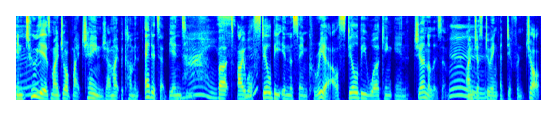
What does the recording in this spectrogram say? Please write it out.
In two years, my job might change. I might become an editor, 编辑. Nice. but I will still be in the same career. I'll still be working in journalism. I'm just doing a different job.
